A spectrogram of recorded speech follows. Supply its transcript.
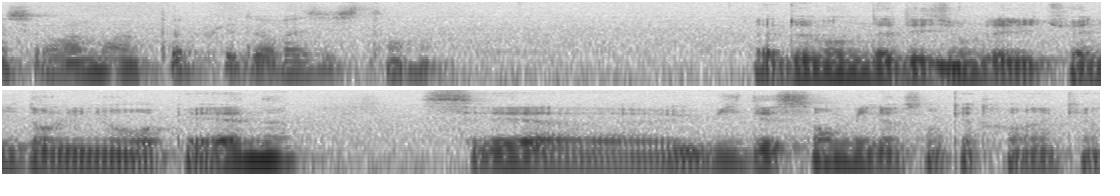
C'est vraiment un peuple de résistants. La demande d'adhésion de la Lituanie dans l'Union européenne, c'est euh, 8 décembre 1995.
